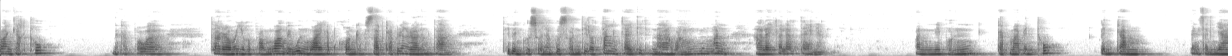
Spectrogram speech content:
ว่างจากทุกข์นะครับ เพราะว่าถ้าเราไม่อยู่กับความว่างไปวุ่นวายกับคนกับสัตว์กับเรื่องราวต่างๆ ที่เป็นกุศลอกุศลที่เราตั้งใจทิฏนาหวังมุ่งมั่นอะไรก็แล้วแต่เนี่ยมันมีผลกลับมาเป็นทุกข์เป็นกรรม เป็นสัญญา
